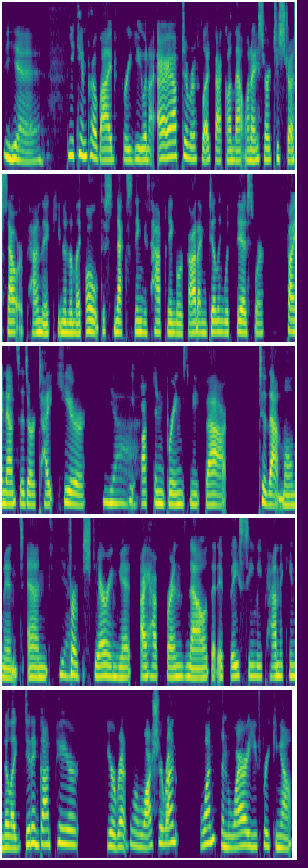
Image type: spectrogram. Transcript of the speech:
yes, He can provide for you. And I, I have to reflect back on that when I start to stress out or panic. You know, and I'm like, oh, this next thing is happening, or God, I'm dealing with this, or finances are tight here. Yeah, He often brings me back to that moment and from sharing it. I have friends now that if they see me panicking, they're like, Didn't God pay your, your rent or wash your rent once? Then why are you freaking out?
